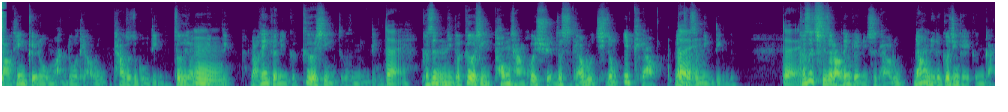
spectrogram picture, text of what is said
老天给了我们很多条路，它都是固定的，这个叫做命定。老天给了你一个个性，这个是命定的。。对可是你的个性通常会选这十条路其中一条，那这是命定的。对，可是其实老天给你十条路，然后你的个性可以更改，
